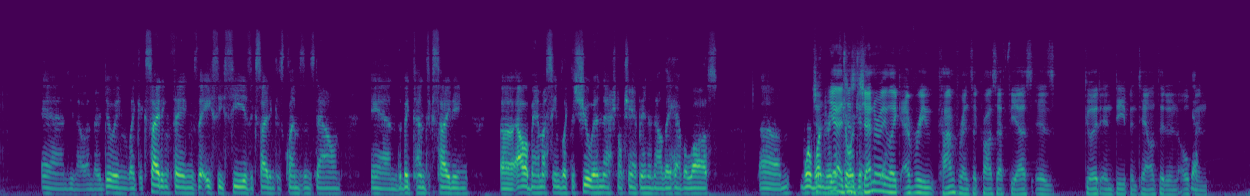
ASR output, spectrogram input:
And, you know, and they're doing like exciting things. The ACC is exciting because Clemson's down, and the Big Ten's exciting. Uh, Alabama seems like the shoe in national champion, and now they have a loss. Um, we're wondering yeah, Georgia. just generally like every conference across FBS is good and deep and talented and open.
